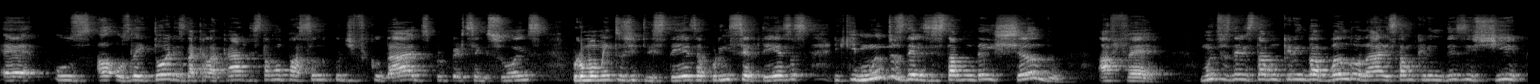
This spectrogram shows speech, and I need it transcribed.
é, os, os leitores daquela carta estavam passando por dificuldades, por perseguições, por momentos de tristeza, por incertezas, e que muitos deles estavam deixando a fé. Muitos deles estavam querendo abandonar, estavam querendo desistir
